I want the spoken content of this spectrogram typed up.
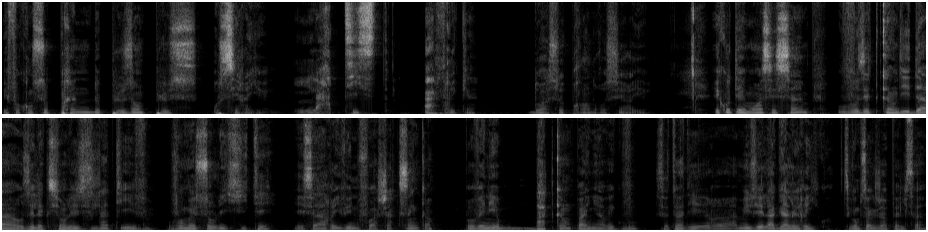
Il faut qu'on se prenne de plus en plus au sérieux. L'artiste africain doit se prendre au sérieux. Écoutez, moi c'est simple. Vous êtes candidat aux élections législatives, vous me sollicitez, et ça arrive une fois chaque cinq ans pour venir battre campagne avec vous, c'est-à-dire euh, amuser la galerie. C'est comme ça que j'appelle ça.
